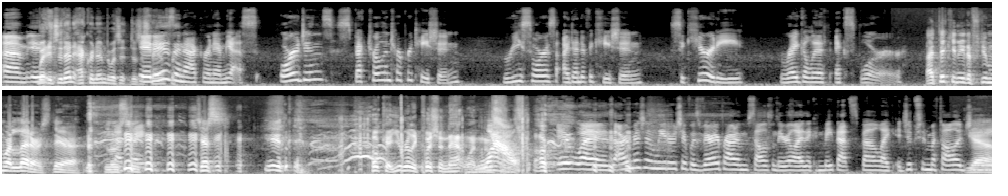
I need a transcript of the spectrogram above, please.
um, is but is it an acronym? Was it? Does it, it is for- an acronym. Yes, Origins, Spectral Interpretation, Resource Identification, Security, Regolith Explorer. I think you need a few more letters there, That's Lucy. right. Just okay. You're really pushing that one. Lucy. Wow. It was our mission leadership was very proud of themselves when they realized they could make that spell like Egyptian mythology Yeah.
